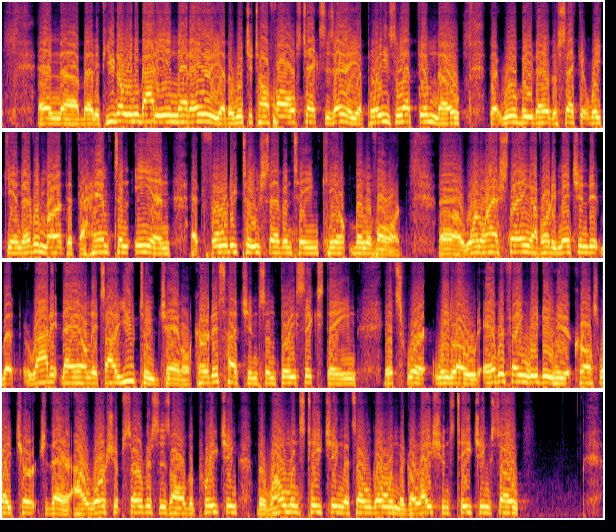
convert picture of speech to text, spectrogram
And uh, But if you know anybody in that area, the Wichita Falls, Texas area, please let them know that we'll be there the second weekend every month at the Hampton Hampton Inn at 4217 Kemp Boulevard. Uh, one last thing, I've already mentioned it, but write it down. It's our YouTube channel, Curtis Hutchinson 316. It's where we load everything we do here at Crossway Church there. Our worship services, all the preaching, the Romans teaching that's ongoing, the Galatians teaching. So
